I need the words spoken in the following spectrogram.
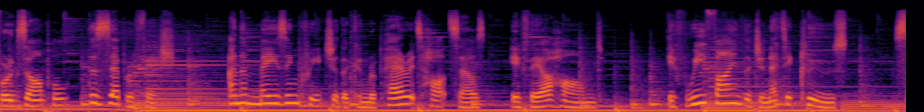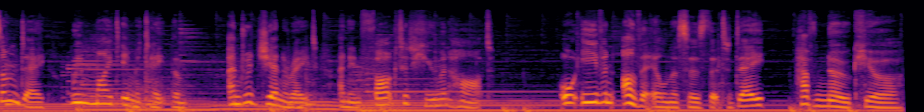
For example, the zebrafish, an amazing creature that can repair its heart cells if they are harmed. If we find the genetic clues, someday we might imitate them and regenerate an infarcted human heart, or even other illnesses that today have no cure.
